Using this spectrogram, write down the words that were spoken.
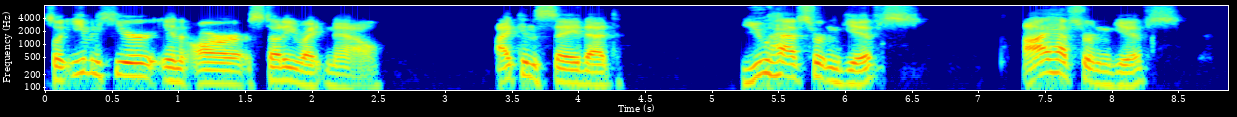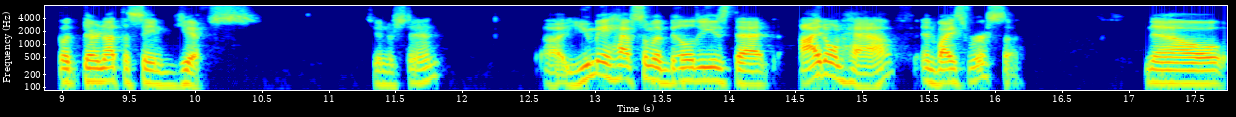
So even here in our study right now, I can say that you have certain gifts, I have certain gifts, but they're not the same gifts. Do you understand? Uh, you may have some abilities that I don't have, and vice versa. Now,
